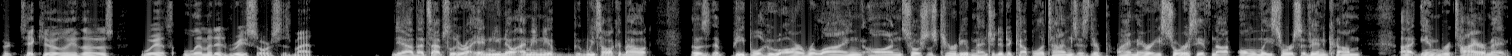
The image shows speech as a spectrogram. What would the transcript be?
particularly those with limited resources, Matt. Yeah, that's absolutely right. And you know, I mean, we talk about those uh, people who are relying on Social Security. I've mentioned it a couple of times as their primary source, if not only source of income uh, in retirement.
